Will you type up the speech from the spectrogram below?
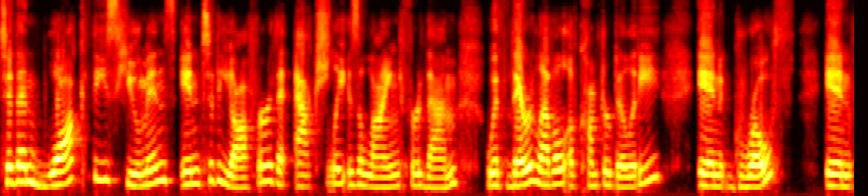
to then walk these humans into the offer that actually is aligned for them with their level of comfortability in growth in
